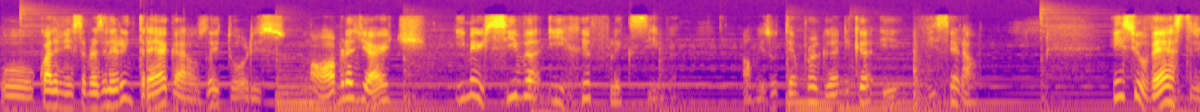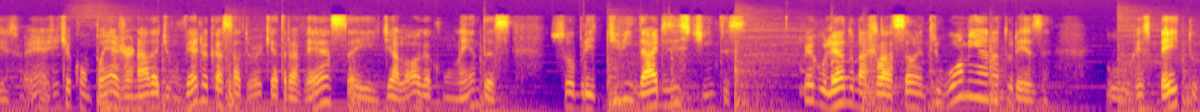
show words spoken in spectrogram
o quadrinista brasileiro entrega aos leitores uma obra de arte imersiva e reflexiva, ao mesmo tempo orgânica e visceral. Em Silvestre, a gente acompanha a jornada de um velho caçador que atravessa e dialoga com lendas sobre divindades extintas, mergulhando na relação entre o homem e a natureza, o respeito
